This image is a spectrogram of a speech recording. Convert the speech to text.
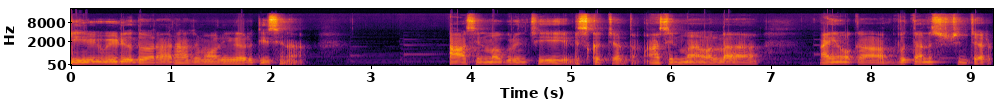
ఈ వీడియో ద్వారా రాజమౌళి గారు తీసిన ఆ సినిమా గురించి డిస్కస్ చేద్దాం. ఆ సినిమా వల్ల ఆయన ఒక అద్భుతాన్ని సృష్టించారు.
